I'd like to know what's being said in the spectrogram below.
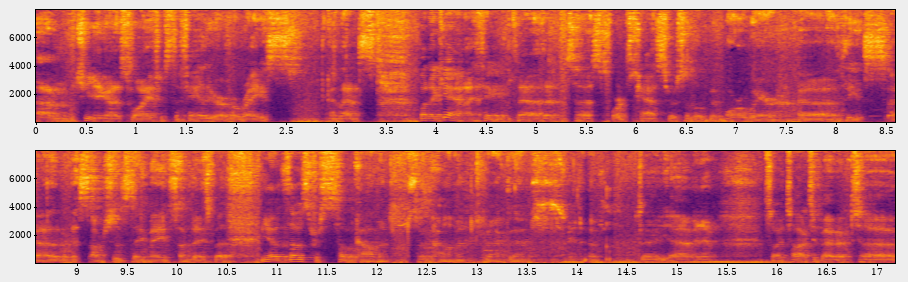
um, cheating on his wife, it's the failure of a race, and that's. But again, I think that, that uh, sportscasters are a little bit more aware uh, of these uh, assumptions they made some days. But you know, those were so common, so common back then. You know, So, yeah. I mean, um, so I talked about uh,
